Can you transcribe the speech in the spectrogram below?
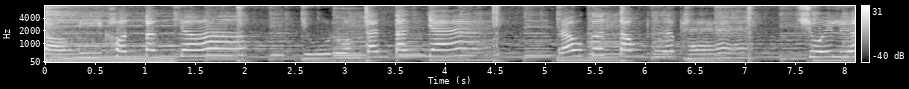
ก็มีคนตั้งเยอะ อยู่รวมกันตั้งแยะเราก็ต้องเพื่อแผ่ช่วยเหลือ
